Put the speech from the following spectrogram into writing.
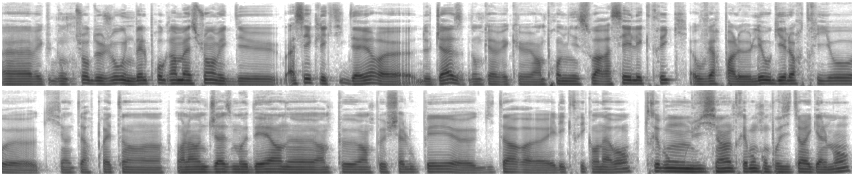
Euh, avec donc sur deux jours une belle programmation avec des assez éclectique d'ailleurs euh, de jazz. Donc avec euh, un premier soir assez électrique ouvert par le Léo Geller Trio qui interprète un voilà un jazz moderne un peu un peu chaloupé, guitare électrique en avant. Très bon musicien, très bon compositeur également.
